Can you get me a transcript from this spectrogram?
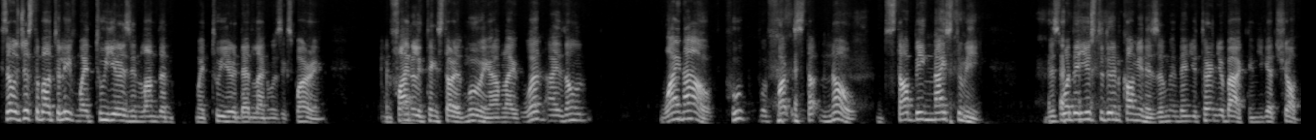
because I was just about to leave. My two years in London, my two-year deadline was expiring, and finally yeah. things started moving. I'm like, what? I don't why now? Who? Fuck, stop, no, stop being nice to me. This is what they used to do in communism, and then you turn your back and you get shot.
